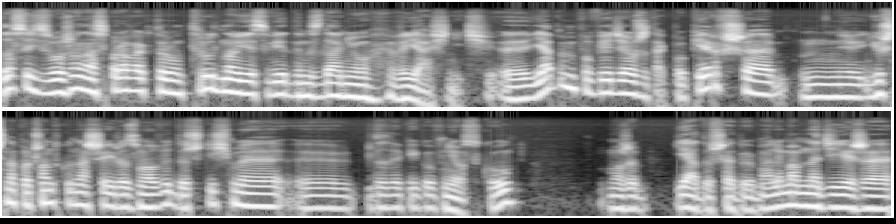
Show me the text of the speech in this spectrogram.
Dosyć złożona sprawa, którą trudno jest w jednym zdaniu wyjaśnić. Ja bym powiedział, że tak, po pierwsze, mm, już na początku naszej rozmowy doszliśmy y, do takiego wniosku, może ja doszedłem, ale mam nadzieję, że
